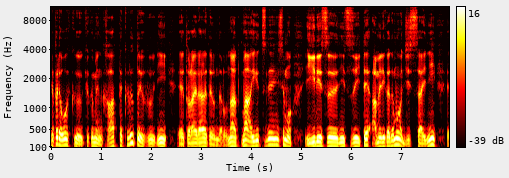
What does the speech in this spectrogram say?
やっぱり大きく局面が変わってくるというふうに、えー、捉えられてるんだろうな。まあ、いずれにしても、イギリスに続いてアメリカでも実際に、え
